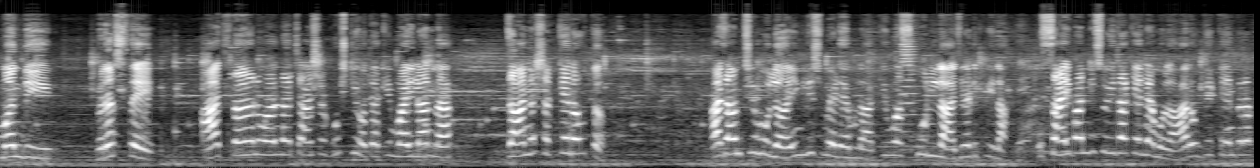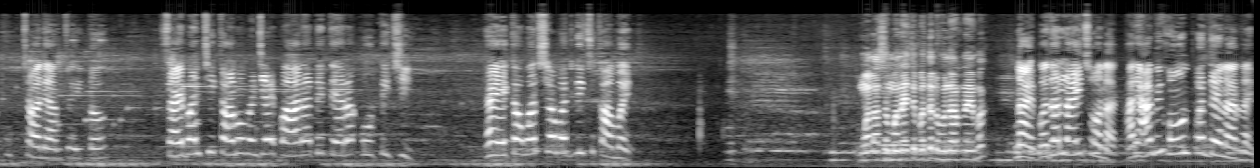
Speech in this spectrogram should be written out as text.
मंदिर रस्ते आज दळणवळणाच्या अशा गोष्टी होत्या की महिलांना जाणं शक्य नव्हतं. आज आमची मुलं इंग्लिश मिडियमला किंवा स्कूलला जेडपीला साहेबांनी सुविधा केल्यामुळं आरोग्य केंद्र खूप छान आहे आमच्या इथं. साहेबांची कामं म्हणजे बारा ते तेरा कोटीची ह्या एका वर्षामधलीच कामं आहे तुम्हाला असं म्हणायच्या बदल होणार नाही मग? नाही बदल नाहीच होणार. आणि आम्ही होऊन पण देणार नाही.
